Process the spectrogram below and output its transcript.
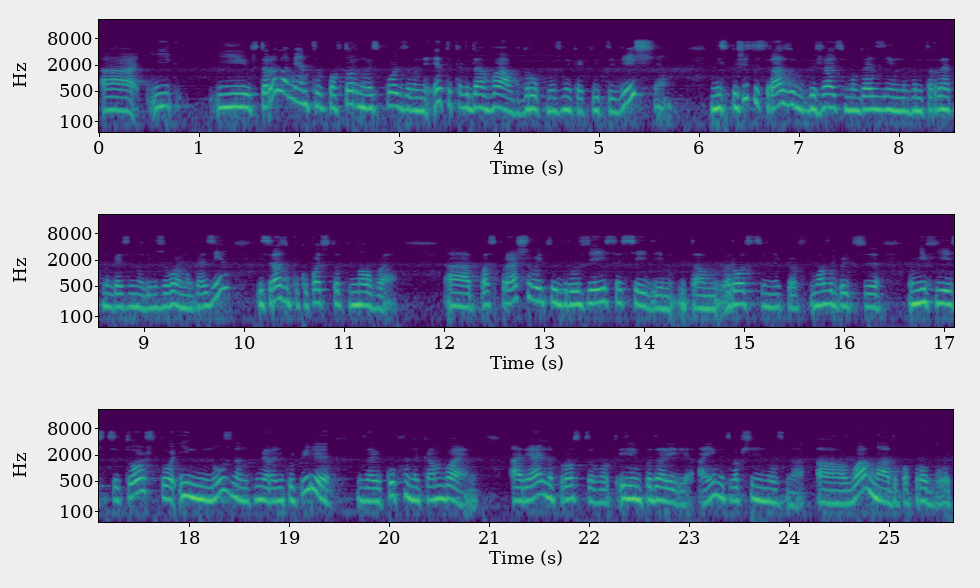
а, и, и второй момент повторного использования, это когда вам вдруг нужны какие-то вещи, не спешите сразу бежать в магазин, в интернет-магазин или в живой магазин и сразу покупать что-то новое. А, поспрашивайте у друзей, соседей, там, родственников. Может быть, э, у них есть то, что им не нужно. Например, они купили, не знаю, кухонный комбайн, а реально просто вот, или им подарили, а им это вообще не нужно. А вам надо попробовать.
